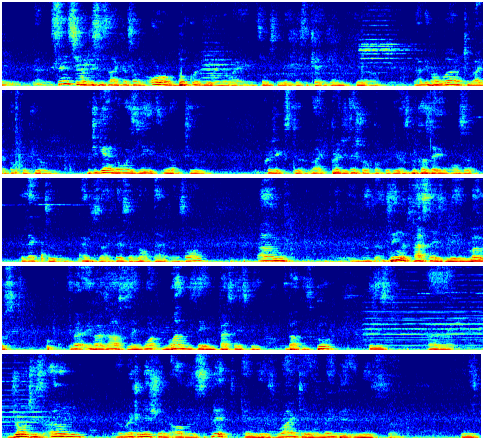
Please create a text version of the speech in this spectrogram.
since, you know, this is like a sort of oral book review in a way, it seems to me, this occasion, you know, that if I were to write a book review, which again always leads, you know, to critics to write prejudicial book reviews because they also elect to emphasize this and not that and so on. Um, the, the thing that fascinates me most if I, if I was asked to say what one thing fascinates me about this book, it is uh, George's own recognition of the split in his writing and maybe in his, uh, in his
